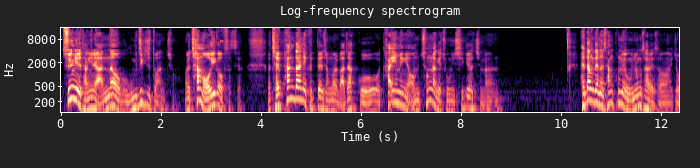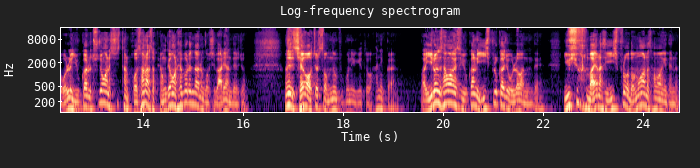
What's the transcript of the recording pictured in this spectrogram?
수익률이 당연히 안 나오고 움직이지도 않죠. 참 어이가 없었어요. 제 판단이 그때 정말 맞았고 타이밍이 엄청나게 좋은 시기였지만 해당되는 상품의 운용사에서 이제 원래 유가를 추종하는 시스템을 벗어나서 변경을 해버린다는 것이 말이 안 되죠. 근데 제가 어쩔 수 없는 부분이기도 하니까요. 아, 이런 상황에서 유가는 20불까지 올라왔는데 유시오는 마이너스 20%가 넘어가는 상황이 되는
